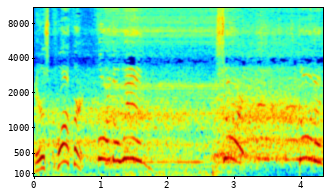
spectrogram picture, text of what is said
Here's Crawford for the win. Short. Golden.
